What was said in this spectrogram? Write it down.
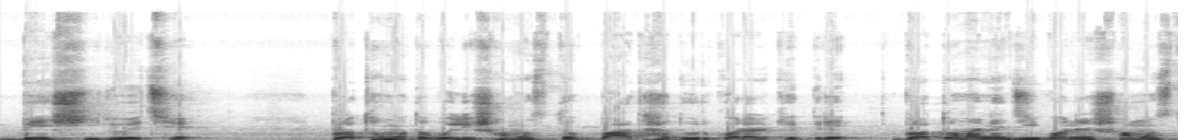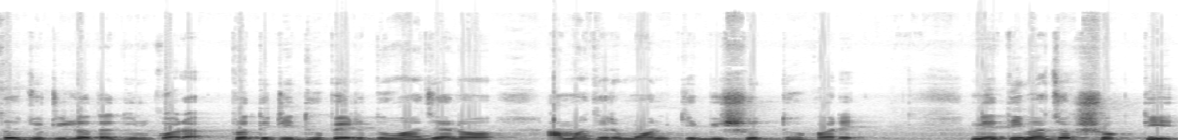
বেশি রয়েছে। প্রথমত বলি, সমস্ত বাধা দূর করার ক্ষেত্রে, ব্রত মানে জীবনের সমস্ত জটিলতা দূর করা। প্রতিটি ধূপের ধোঁয়া যেন আমাদের মনকে বিশুদ্ধ করে। নেতিবাচক শক্তি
